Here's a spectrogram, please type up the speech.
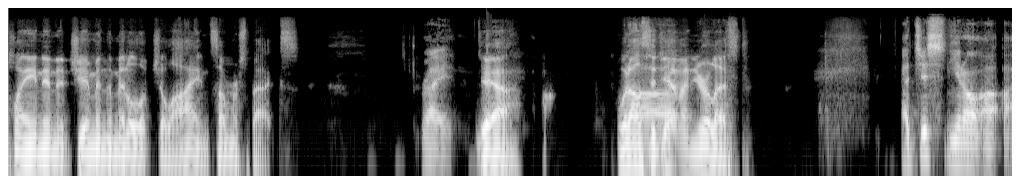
playing in a gym in the middle of July in some respects. Right. Yeah. What else did you Uh, have on your list? I just you know uh, uh,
